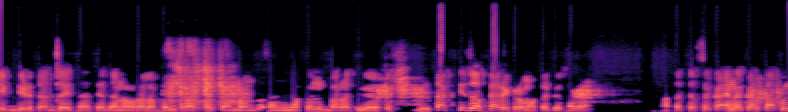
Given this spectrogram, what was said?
एक दीड तास जायचा त्या जनावराला पण त्रास व्हायचा माणसांना पण बराच वेळ म्हणजे ताकदीचा कार्यक्रम होता तो सगळा. आता तसं काय न करता आपण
